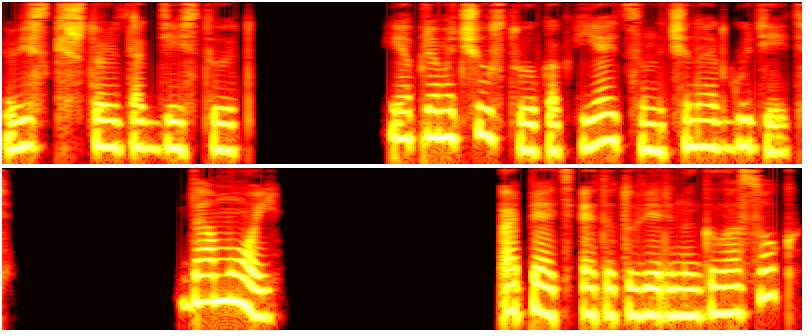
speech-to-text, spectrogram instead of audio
Виски, что ли, так действуют? Я прямо чувствую, как яйца начинают гудеть. «Домой!» Опять этот уверенный голосок,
